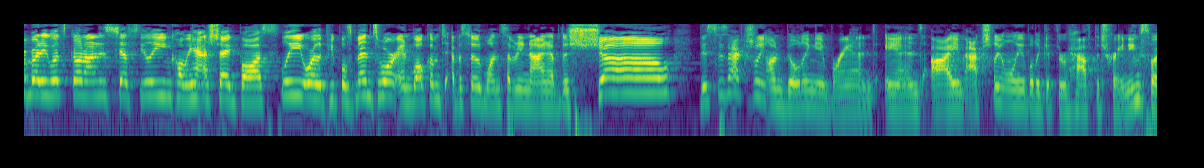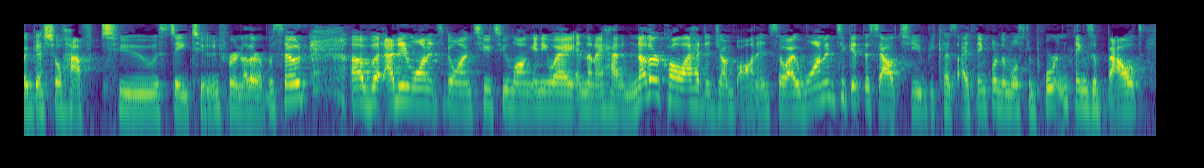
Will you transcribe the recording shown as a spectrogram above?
everybody. What's going on? It's Jessie Lee. You can call me hashtag Boss Lee or the People's Mentor, and welcome to episode 179 of the show. This is actually on building a brand, and I'm actually only able to get through half the training, so I guess you'll have to stay tuned for another episode. Uh, but I didn't want it to go on too, too long anyway, and then I had another call I had to jump on, and so I wanted to get this out to you because I think one of the most important things about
